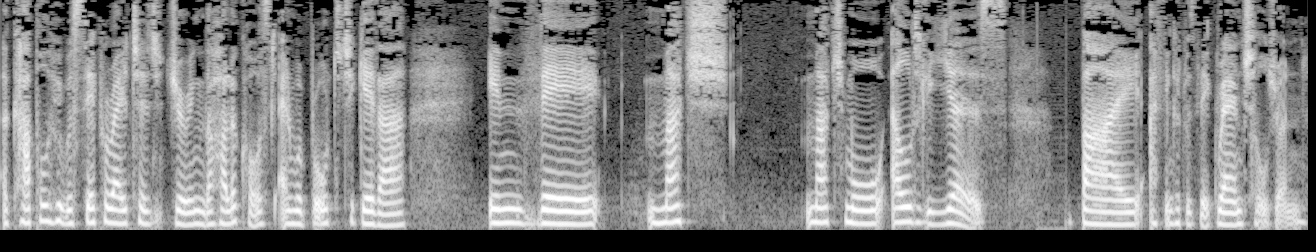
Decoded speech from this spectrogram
a couple who were separated during the Holocaust and were brought together in their much, much more elderly years by, I think it was their grandchildren.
